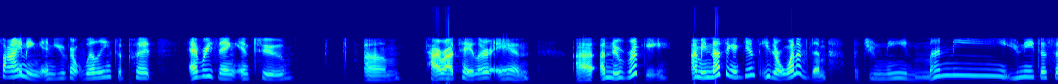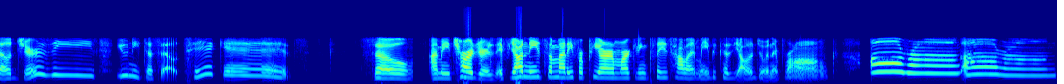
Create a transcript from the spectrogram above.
signing, and you're willing to put everything into um, Tyrod Taylor and uh, a new rookie. I mean, nothing against either one of them, but you need money. You need to sell jerseys. You need to sell tickets. So, I mean, Chargers, if y'all need somebody for PR and marketing, please holler at me because y'all are doing it wrong. All wrong, all wrong.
